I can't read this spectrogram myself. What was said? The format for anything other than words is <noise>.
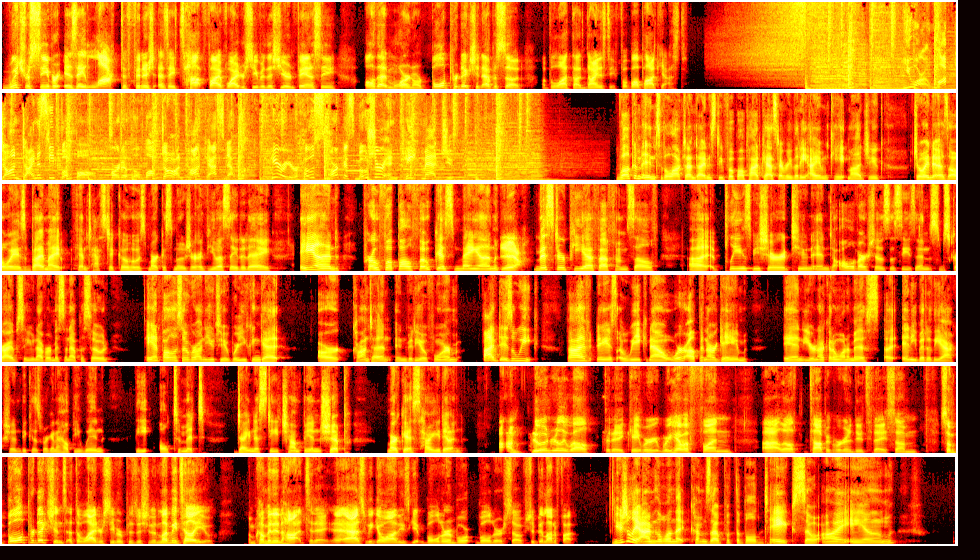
Which receiver is a lock to finish as a top five wide receiver this year in fantasy? All that more in our bold prediction episode of the Locked On Dynasty Football Podcast. You are Locked On Dynasty Football, part of the Locked On Podcast Network. Here are your hosts, Marcus Mosher and Kate Magdziuk. Welcome into the Locked On Dynasty Football Podcast, everybody. I am Kate Magdziuk, joined as always by my fantastic co-host Marcus Mosher of USA Today and Pro Football Focus man, yeah, Mr. PFF himself. Uh, please be sure to tune in to all of our shows this season. Subscribe so you never miss an episode, and follow us over on YouTube where you can get our content in video form five days a week five days a week. Now we're up in our game, and you're not going to want to miss uh, any bit of the action because we're going to help you win the ultimate dynasty championship. Marcus, how are you doing? I'm doing really well today, Kate. We're we have a fun uh, little topic we're going to do today. Some some bold predictions at the wide receiver position, and let me tell you, I'm coming in hot today. As we go on, these get bolder and bo- bolder, so should be a lot of fun usually I'm the one that comes up with the bold takes, so I am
